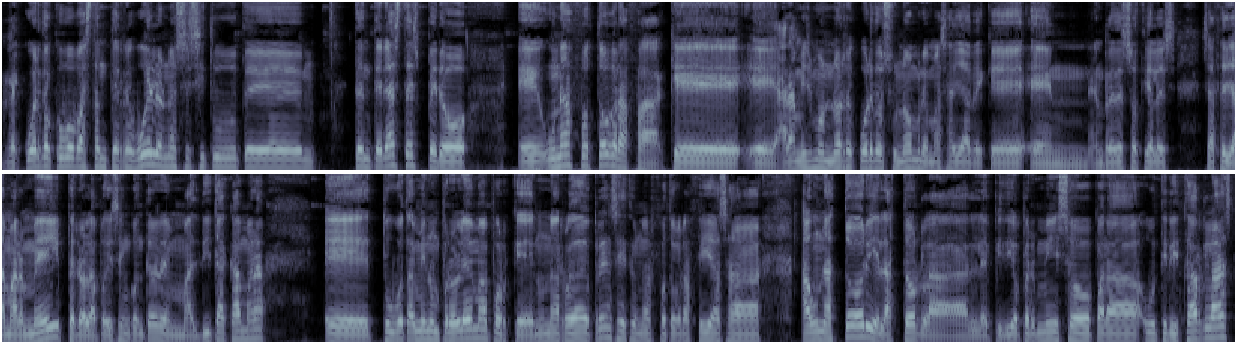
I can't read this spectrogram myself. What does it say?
recuerdo que hubo bastante revuelo, no sé si tú te, te enteraste, pero eh, una fotógrafa que ahora mismo no recuerdo su nombre más allá de que en, en, redes sociales se hace llamar May, pero la podéis encontrar en Maldita Cámara, eh, tuvo también un problema porque en una rueda de prensa hizo unas fotografías a, un actor y el actor le pidió permiso para utilizarlas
